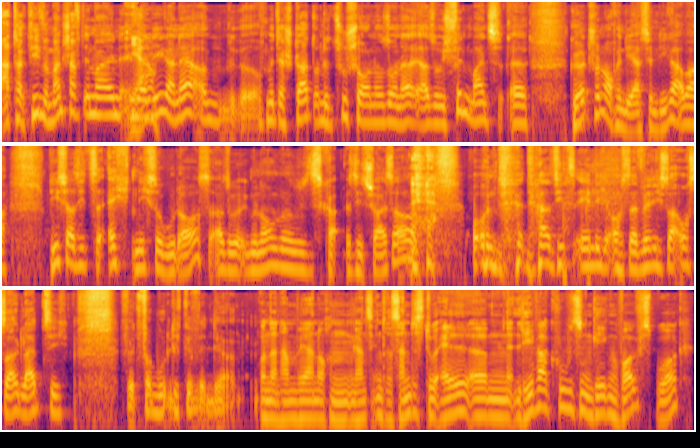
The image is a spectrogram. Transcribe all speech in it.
attraktive Mannschaft immer in, in Ja. der Liga, ne? Auch mit der Stadt und den Zuschauern und so. Ne? Also ich finde, Mainz äh, gehört schon auch in die erste Liga, aber dieses Jahr sieht's echt nicht so gut aus. Also genau genommen sieht's scheiße aus. Und da sieht's ähnlich aus. Da würde ich so auch sagen, Leipzig wird vermutlich gewinnen, ja. Und dann haben wir ja noch ein ganz interessantes Duell ähm, Leverkusen gegen Wolfsburg.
